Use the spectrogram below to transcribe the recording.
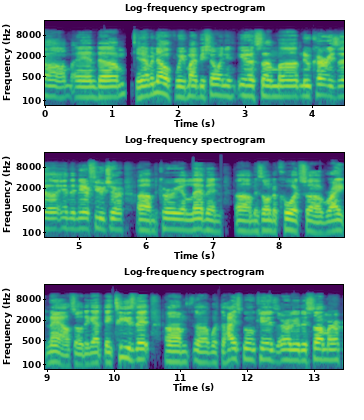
um, and um, you never know, we might be showing you, you know, some uh, new Currys uh, in the near future. Um, Curry Eleven um, is on the courts uh, right now, so they got they teased it um, uh, with the high school kids earlier this summer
